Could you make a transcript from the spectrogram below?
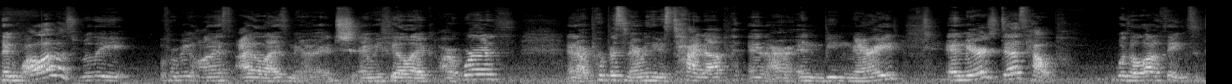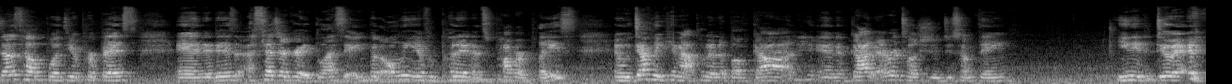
like a lot of us really, if we're being honest, idolize marriage and we feel like our worth and our purpose and everything is tied up in our in being married. And marriage does help with a lot of things. It does help with your purpose, and it is a, such a great blessing. But only if we put it in its proper place, and we definitely cannot put it above God. And if God ever tells you to do something, you need to do it.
